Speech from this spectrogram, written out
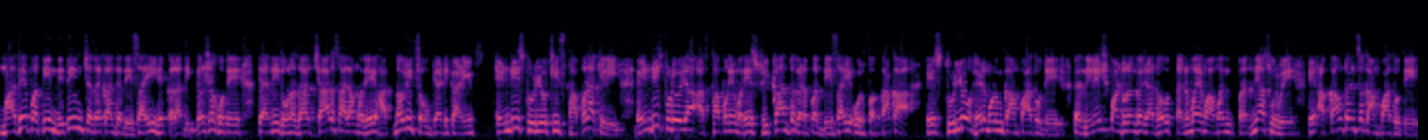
माझे पती नितीन चंद्रकांत देसाई हे कला दिग्दर्शक होते. त्यांनी दोन हजार चार सालामध्ये हातनवली चौक या ठिकाणी एनडी स्टुडिओची स्थापना केली. एनडी स्टुडिओ या आस्थापनेमध्ये श्रीकांत गणपत देसाई उर्फ काका हे स्टुडिओ हेड म्हणून काम पाहत होते. तर निलेश पांडुरंग जाधव तन्मय मामन प्रज्ञा सुर्वे हे अकाउंटंटचं काम पाहत होते.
